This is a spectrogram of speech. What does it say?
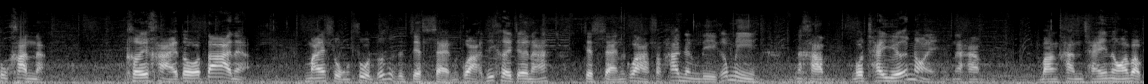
ทุกคันน่ะ เคยขายโตโยต้าเนี่ย ไม้สูงสุดรู้สึกจะเจ็ดแสนกว่าที่เคยเจอนะเจ็ดแสนกว่าสภาพยังดีก็มีนะครับรถใช้เยอะหน่อยนะครับ บางคันใช้น้อยแบบ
